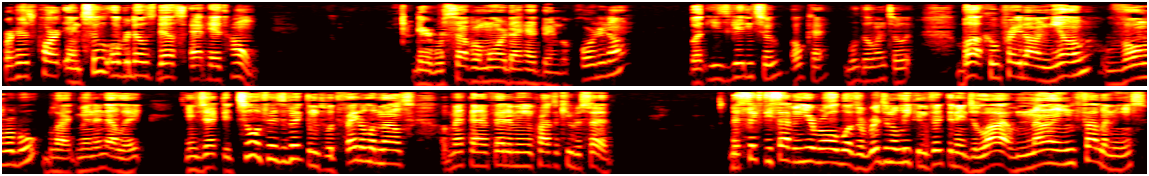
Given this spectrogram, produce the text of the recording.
for his part in two overdose deaths at his home. There were several more that had been reported on but he's getting two. Okay, we'll go into it. Buck, who preyed on young, vulnerable black men in LA, injected two of his victims with fatal amounts of methamphetamine, prosecutor said. The 67 year old was originally convicted in July of nine felonies,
